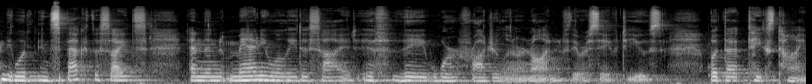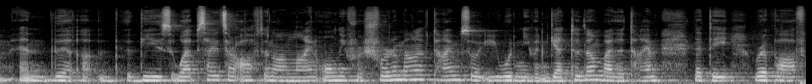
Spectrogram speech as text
they would inspect the sites and then manually decide if they were fraudulent or not and if they were safe to use. But that takes time, and the, uh, these websites are often online only for a short amount of time, so you wouldn't even get to them by the time that they rip off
